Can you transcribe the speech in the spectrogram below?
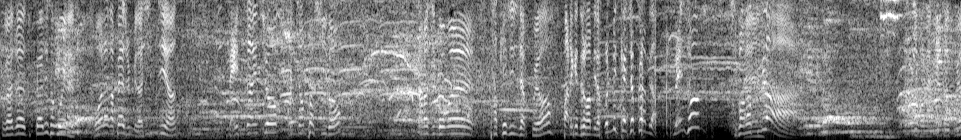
추가 자유투까지 성공해냈습니다. 고아라가 빼줍니다. 신지현. 베이스라인 쪽 점퍼 시도. 떨어진 공을 박혜진이 잡고요. 빠르게 들어갑니다. 골밑까지 접근합니다. 왼손 집어넣습니다. 이번엔 짧았고요.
